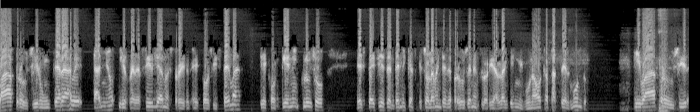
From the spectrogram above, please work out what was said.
va a producir un grave daño irreversible a nuestro e-, ecosistema que contiene incluso especies endémicas que solamente se producen en Florida Blanca y en ninguna otra parte del mundo. Y va a producir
